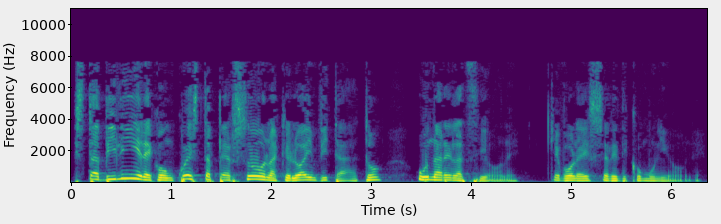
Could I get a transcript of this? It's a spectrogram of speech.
stabilire con questa persona che lo ha invitato una relazione che vuole essere di comunione.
